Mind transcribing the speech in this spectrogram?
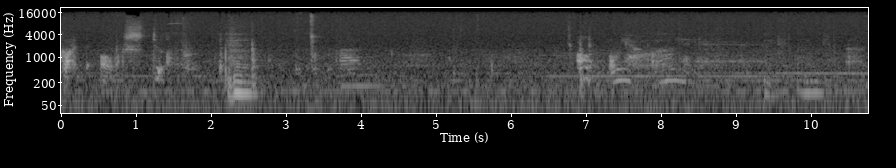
got all our stuff. Mhm. Um, oh, oh yeah, oh yeah, yeah. Um,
